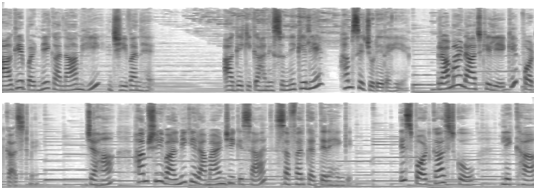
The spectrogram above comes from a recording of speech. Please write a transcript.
आगे बढ़ने का नाम ही जीवन है। आगे की कहानी सुनने के लिए हमसे जुड़े रहिए रामायण आज के लिए के पॉडकास्ट में, जहाँ हम श्री वाल्मीकि रामायण जी के साथ सफ़र करते रहेंगे। इस पॉडकास्ट को लिखा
